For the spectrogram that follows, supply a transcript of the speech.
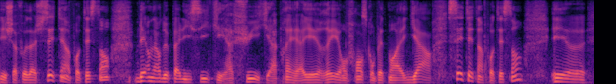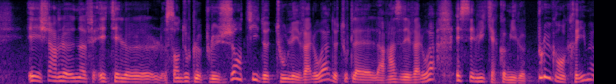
échafaudages, c'était un protestant. Bernard de Palissy, qui a fui, qui après a erré en France complètement à égard, c'était un protestant. Et, et Charles IX était sans doute le plus gentil de tous les Valois, de toute la race des Valois, et c'est lui qui a commis le plus grand crime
